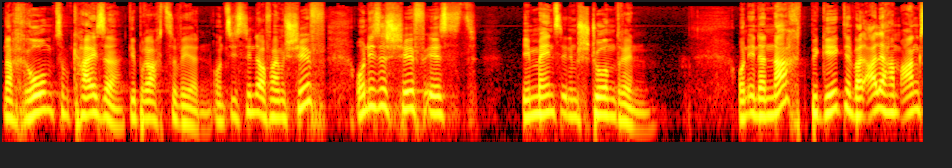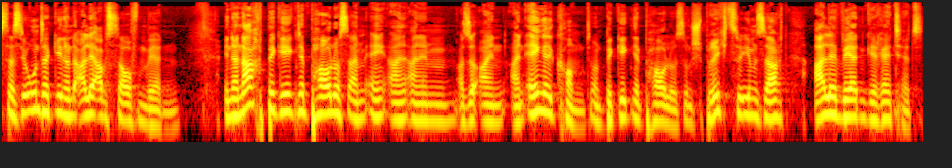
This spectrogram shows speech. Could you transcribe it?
nach Rom zum Kaiser gebracht zu werden. Und sie sind auf einem Schiff und dieses Schiff ist immens in dem Sturm drin und in der Nacht begegnen, weil alle haben Angst, dass sie untergehen und alle absaufen werden. In der Nacht begegnet Paulus einem, einem also ein, ein Engel kommt und begegnet Paulus und spricht zu ihm und sagt, alle werden gerettet.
